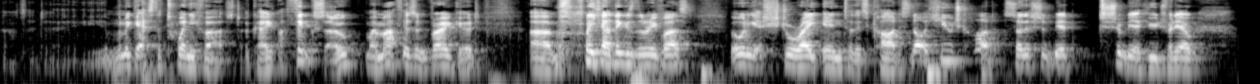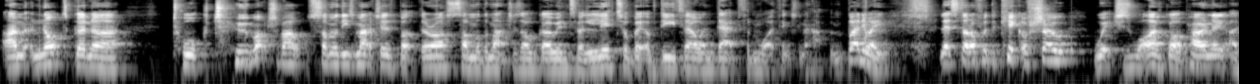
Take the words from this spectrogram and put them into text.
Saturday. I'm gonna guess the 21st. Okay, I think so. My math isn't very good, um, but yeah, I think it's the 21st. But we're gonna get straight into this card. It's not a huge card, so this shouldn't be a shouldn't be a huge video. I'm not gonna talk too much about some of these matches, but there are some of the matches I'll go into a little bit of detail and depth and what I think is going to happen. But anyway, let's start off with the kickoff show, which is what I've got apparently. I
